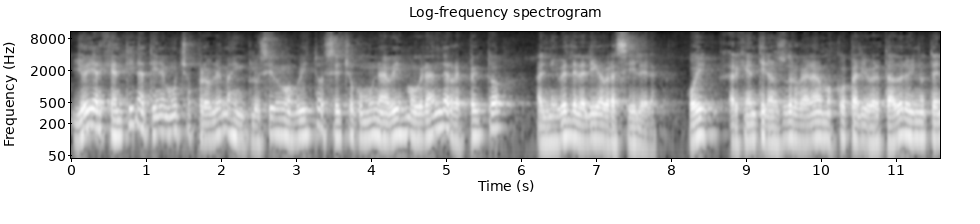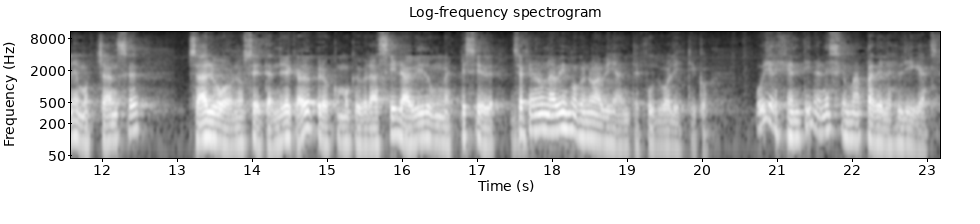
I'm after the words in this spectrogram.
y hoy Argentina tiene muchos problemas, inclusive hemos visto, se ha hecho como un abismo grande respecto al nivel de la liga brasilera. Hoy Argentina, nosotros ganábamos Copa Libertadores y no tenemos chance salvo, no sé, tendría que haber, pero como que Brasil ha habido una especie de... Se ha generado un abismo que no había antes futbolístico. Hoy Argentina en ese mapa de las ligas,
